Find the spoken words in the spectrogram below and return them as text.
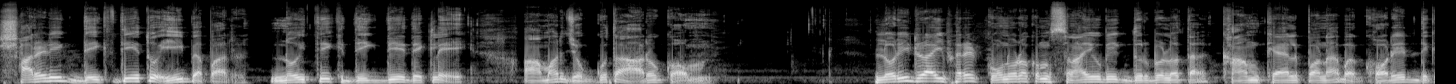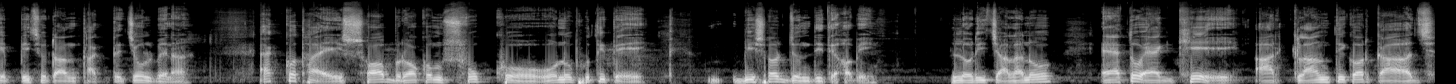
শারীরিক দিক দিয়ে তো এই ব্যাপার, নৈতিক দিক দিয়ে দেখলে আমার যোগ্যতা আরও কম। লরি ড্রাইভারের কোনো রকম স্নায়ুবিক দুর্বলতা, খাম খেয়ালপনা বা ঘরের দিকে পিছু টান থাকতে চলবে না। এক কথায়, সব রকম সূক্ষ্ম অনুভূতিতে বিসর্জন দিতে হবে। লরি চালানো এত একঘেয়ে আর ক্লান্তিকর কাজ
